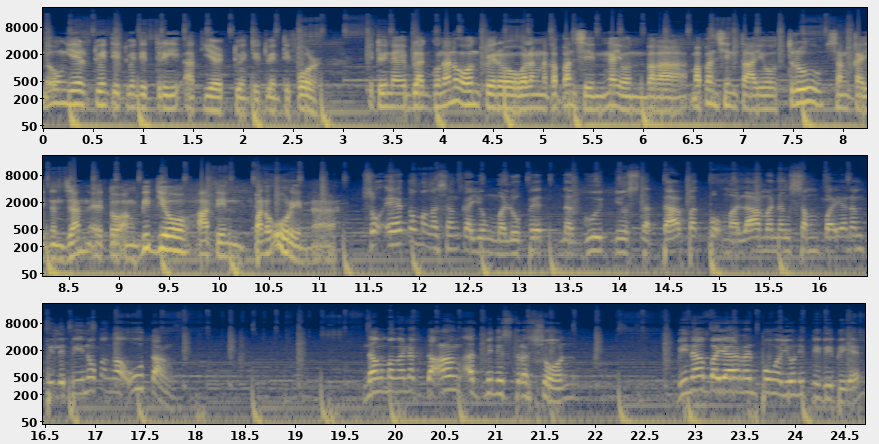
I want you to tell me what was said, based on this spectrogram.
noong year 2023 at year 2024. Ito'y na-vlog ko na noon pero walang nakapansin. Ngayon baka mapansin tayo through Sangkay Janjan. Ito ang video atin panuorin. Ah, So eto mga sangkay yung malupit na good news na dapat po malaman ng sambayan ng Pilipino mga utang ng mga nagdaang administrasyon binabayaran po ngayon ni PBBM.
